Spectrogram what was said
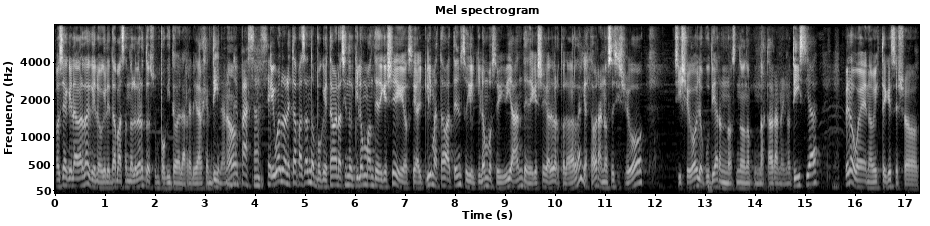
O sea que la verdad que lo que le está pasando a Alberto es un poquito de la realidad argentina, ¿no? ¿Qué pasa? Sí. Igual no le está pasando porque estaban haciendo el quilombo antes de que llegue. O sea, el clima estaba tenso y el quilombo se vivía antes de que llegue Alberto. La verdad que hasta ahora no sé si llegó. Si llegó y lo putearon, no, no, no, hasta ahora no hay noticia. Pero bueno, viste, qué sé yo.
